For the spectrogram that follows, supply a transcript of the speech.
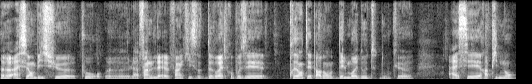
assez ambitieux pour la fin de, enfin qui devrait être proposé, présenté pardon dès le mois d'août, donc assez rapidement.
